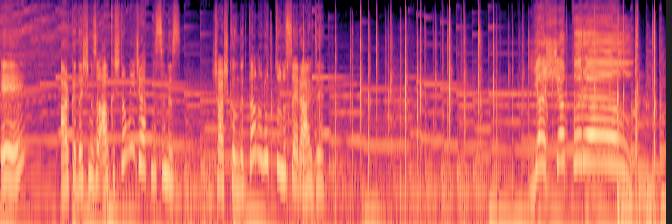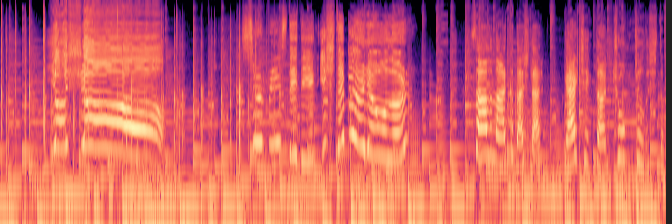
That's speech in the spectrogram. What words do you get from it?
Ee, arkadaşınızı alkışlamayacak mısınız? Şaşkınlıktan unuttunuz herhalde. Yaşa Pırıl! Yaşa! Sürpriz dediğin işte böyle olur. Sağ olun arkadaşlar. Gerçekten çok çalıştım.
